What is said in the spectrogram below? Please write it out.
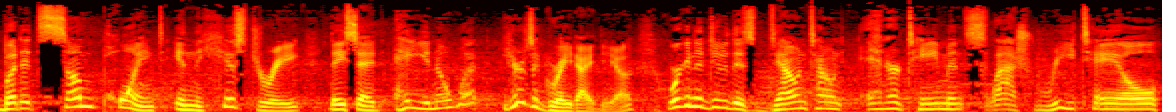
but at some point in the history, they said, hey, you know what? Here's a great idea. We're going to do this downtown entertainment slash retail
